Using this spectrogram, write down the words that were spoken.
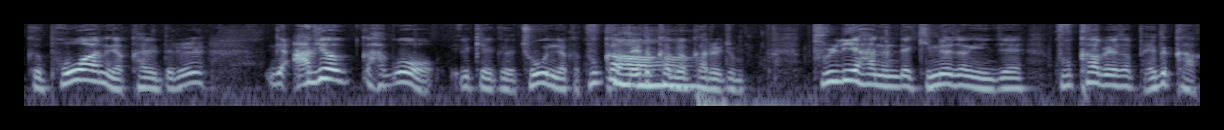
그 보호하는 역할들을 악역하고 이렇게 그 좋은 역할, 국가 배드캅 아. 역할을 좀 분리하는데 김여정이 이제 국합에서 배드캅,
